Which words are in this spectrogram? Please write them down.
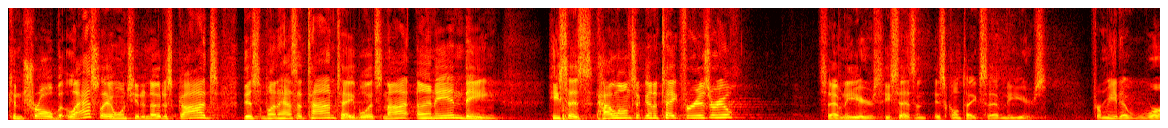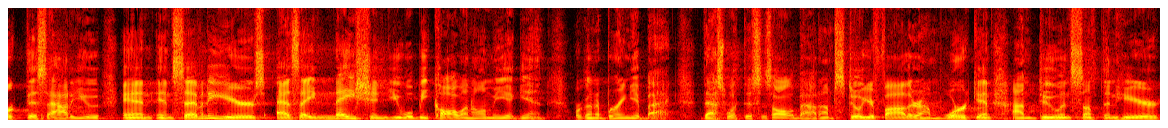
control. But lastly, I want you to notice God's discipline has a timetable, it's not unending. He says, How long is it going to take for Israel? 70 years. He says, It's going to take 70 years for me to work this out of you. And in 70 years, as a nation, you will be calling on me again. We're going to bring you back. That's what this is all about. I'm still your father. I'm working. I'm doing something here.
